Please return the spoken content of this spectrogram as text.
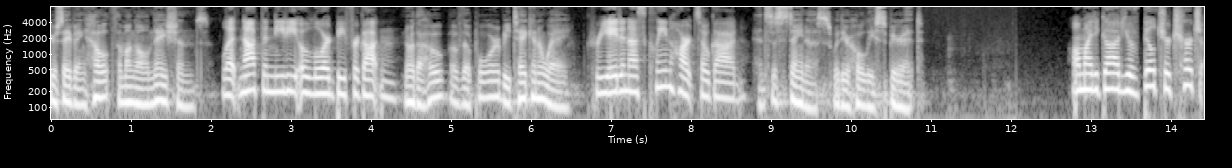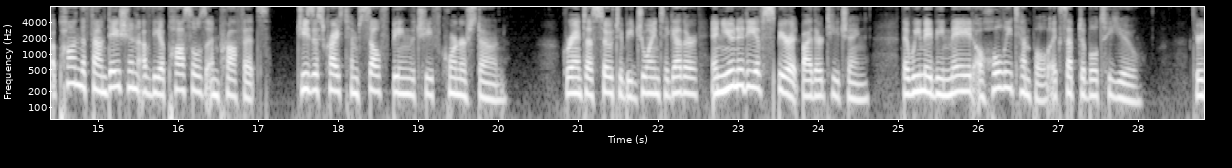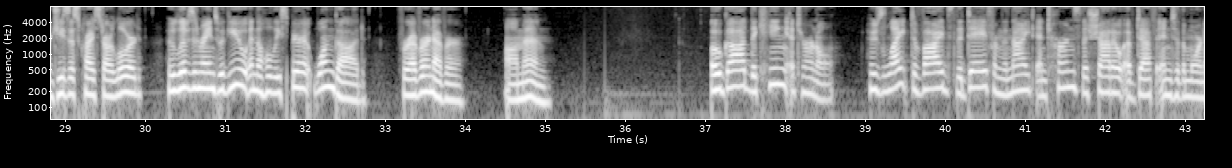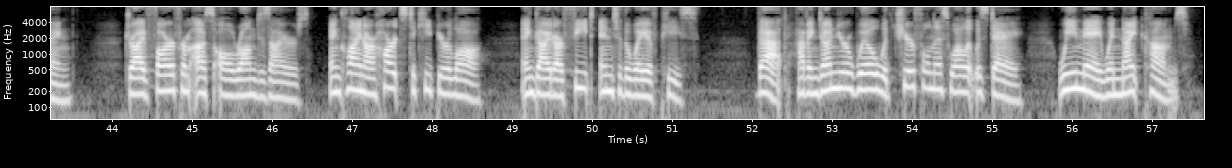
Your saving health among all nations. Let not the needy, O Lord, be forgotten. Nor the hope of the poor be taken away. Create in us clean hearts, O God. And sustain us with your Holy Spirit. Almighty God, you have built your church upon the foundation of the apostles and prophets, Jesus Christ himself being the chief cornerstone. Grant us so to be joined together in unity of spirit by their teaching, that we may be made a holy temple acceptable to you. Through Jesus Christ our Lord, who lives and reigns with you and the Holy Spirit, one God, forever and ever. Amen. O God, the King eternal, whose light divides the day from the night and turns the shadow of death into the morning. Drive far from us all wrong desires. Incline our hearts to keep your law, and guide our feet into the way of peace. That, having done your will with cheerfulness while it was day, we may, when night comes,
